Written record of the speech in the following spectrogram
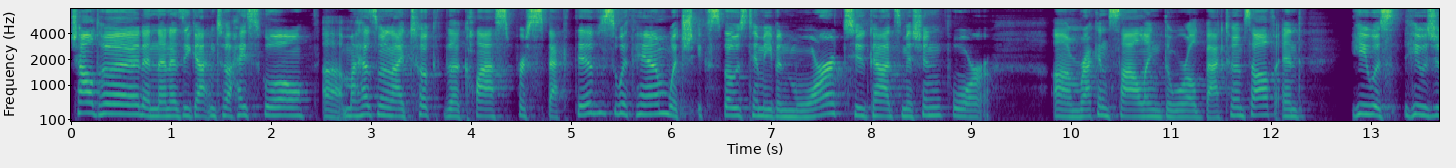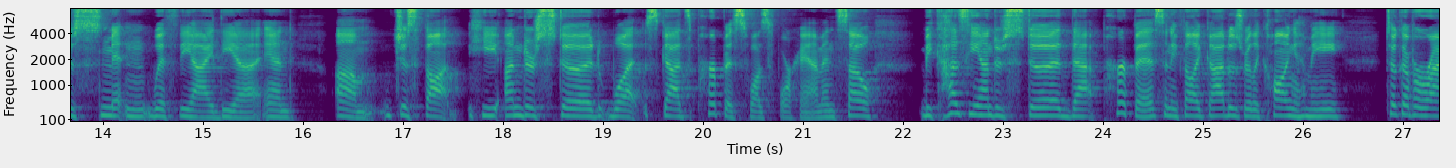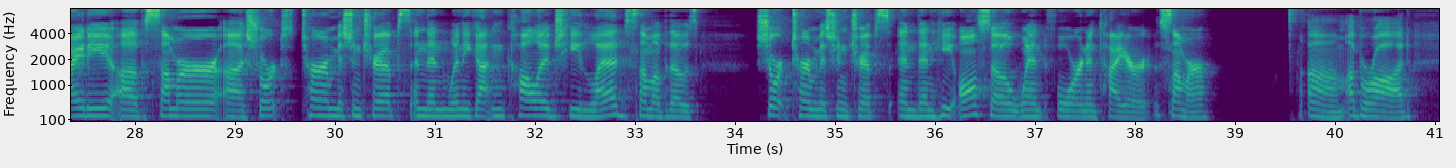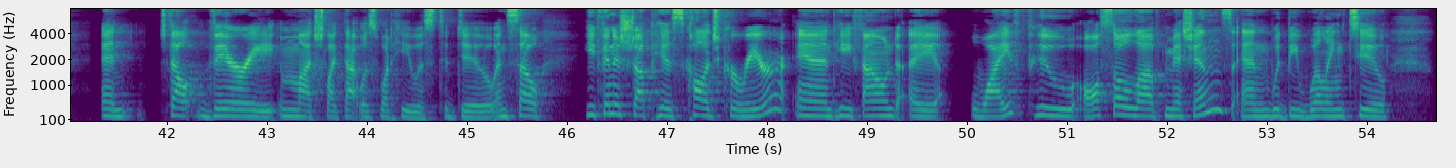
childhood. And then as he got into high school, uh, my husband and I took the class perspectives with him, which exposed him even more to God's mission for um, reconciling the world back to himself. And he was he was just smitten with the idea and um, just thought he understood what God's purpose was for him. And so because he understood that purpose and he felt like God was really calling him, he took a variety of summer uh, short-term mission trips. And then when he got in college, he led some of those short-term mission trips. And then he also went for an entire summer um, abroad and felt very much like that was what he was to do. And so he finished up his college career and he found a wife who also loved missions and would be willing to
